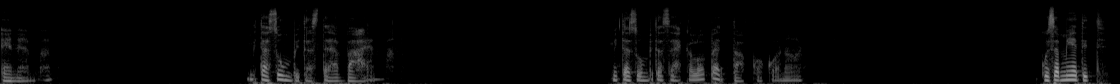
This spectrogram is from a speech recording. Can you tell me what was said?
enemmän? Mitä sun pitäisi tehdä vähemmän? Mitä sun pitäisi ehkä lopettaa kokonaan? Kun sä mietit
